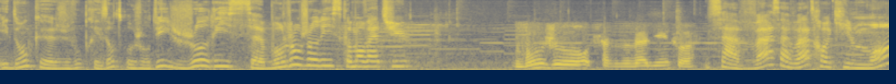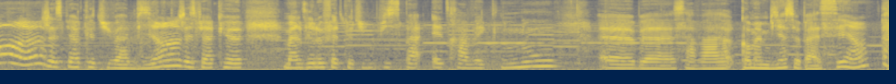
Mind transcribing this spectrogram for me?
et donc je vous présente aujourd'hui Joris. Bonjour Joris, comment vas-tu? Bonjour, ça va bien toi? Ça va, ça va tranquillement. hein. J'espère que tu vas bien. J'espère que malgré le fait que tu ne puisses pas être avec nous, euh, ben, ça va quand même bien se passer. Hein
